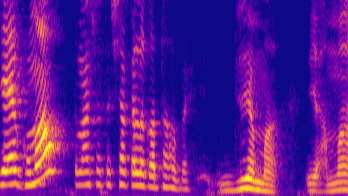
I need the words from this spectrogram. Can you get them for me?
যে ঘুমাও তোমার সাথে সকালে কথা হবে। জি আম্মা এই আম্মা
